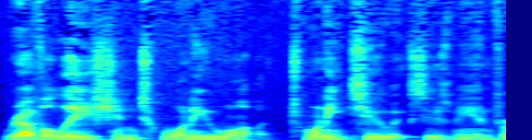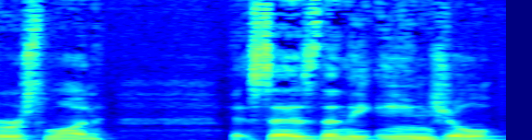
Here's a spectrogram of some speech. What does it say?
Revelation 21, 22, excuse me, in verse 1. It says, Then the angel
